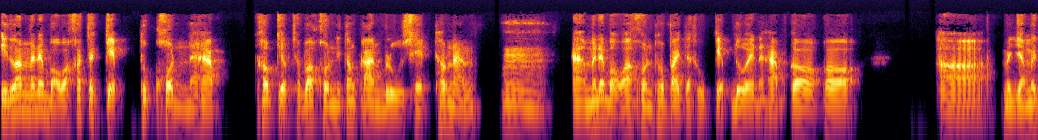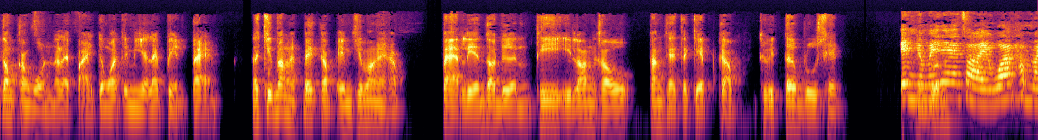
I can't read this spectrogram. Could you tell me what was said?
อีลอนไม่ได้บอกว่าเขาจะเก็บทุกคนนะครับเขาเก็บเฉพาะคนที่ต้องการบลูเช็คเท่านั้น อืม อ่า ไม่ได้บอกว่าคนทั่วไปจะถูกเก็บด้วยนะครับ ก็ก็อ่ามันยังไม่ต้องกังวลอะไรไปจนกว่าจะมีอะไรเปลี่ยนแปลง แล้วคิดว่าไงเป๊กกับเอ็มคิดว่าไงครับแปดเหรียญต่อเดือนที่อีลอนเขาตั้งใจจะเก็บกับ Twitter Blue Check เอ็มยังไม่แน่ใจว่าทำไม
